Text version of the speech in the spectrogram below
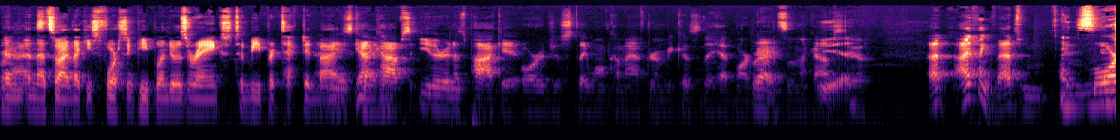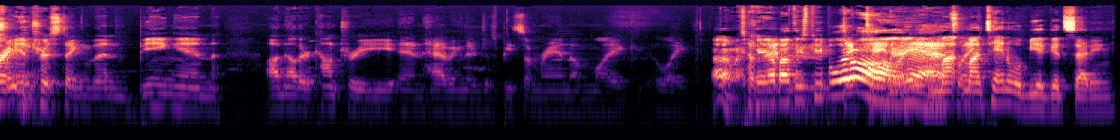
Right. and that's why like he's forcing people into his ranks to be protected type. by And he's by got him. cops either in his pocket or just they won't come after him because they have more Right. guns than the cops Yeah. do. That, I think that's It's more intriguing. interesting than being in another country and having there just be some random like like I don't Tibetan care about these people at all. dictator, Yeah. yeah. Mo- like- Montana will be a good setting,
